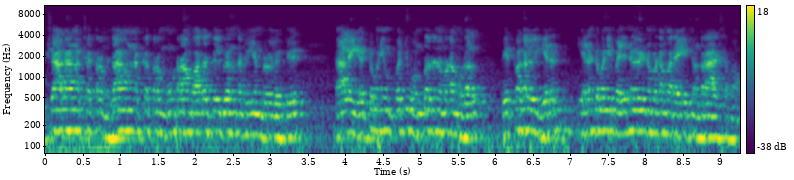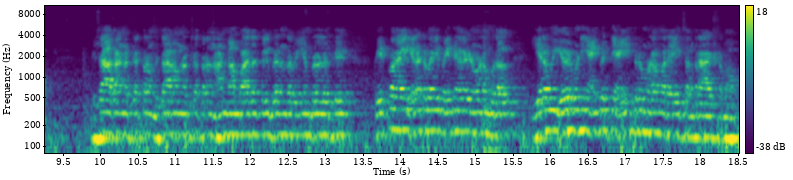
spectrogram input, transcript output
விசாக நட்சத்திரம் விசாகம் நட்சத்திரம் மூன்றாம் பாதத்தில் பிறந்த மீன்பர்களுக்கு காலை எட்டு மணி முப்பத்தி ஒன்பது நிமிடம் முதல் பிற்பகல் இரண்டு இரண்டு மணி பதினேழு நிமிடம் வரை சந்திராசிரமம் விசாக நட்சத்திரம் விசாகம் நட்சத்திரம் நான்காம் பாதத்தில் பிறந்த மீன்பர்களுக்கு பிற்பகல் இரண்டு மணி பதினேழு நிமிடம் முதல் இரவு ஏழு மணி ஐம்பத்தி ஐந்து நிமிடம் வரை சந்திராசிரமம்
